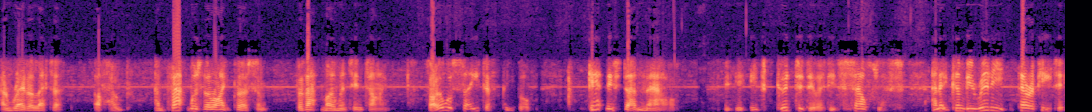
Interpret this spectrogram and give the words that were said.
and read a letter of hope. And that was the right person for that moment in time. So I always say to people, get this done now. It, it, it's good to do it. It's selfless. And it can be really therapeutic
